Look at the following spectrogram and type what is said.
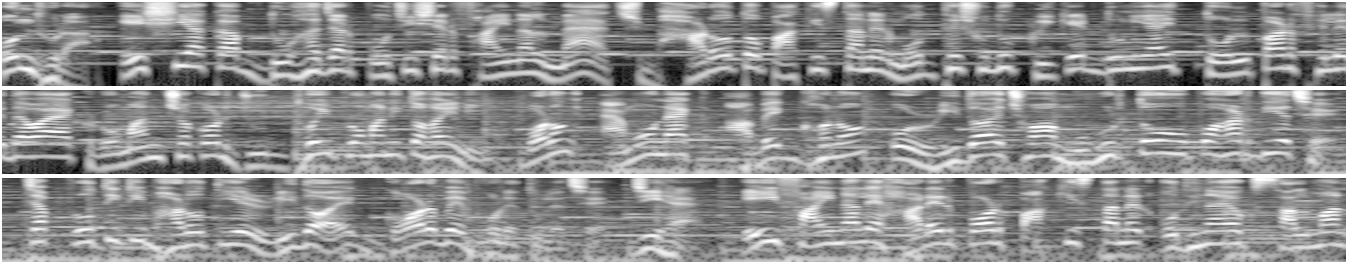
বন্ধুরা, এশিয়া কাপ দু হাজার পঁচিশের ফাইনাল ম্যাচ ভারত ও পাকিস্তানের মধ্যে শুধু ক্রিকেট দুনিয়ায় তোলপাড় ফেলে দেওয়া এক রোমাঞ্চকর যুদ্ধই প্রমাণিত হয়নি, বরং এমন এক আবেগঘন ও হৃদয় ছোঁয়া মুহূর্তও উপহার দিয়েছে, যা প্রতিটি ভারতীয়ের হৃদয় গর্বে ভরে তুলেছে। জি হ্যাঁ এই ফাইনালে হারের পর পাকিস্তানের অধিনায়ক সালমান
